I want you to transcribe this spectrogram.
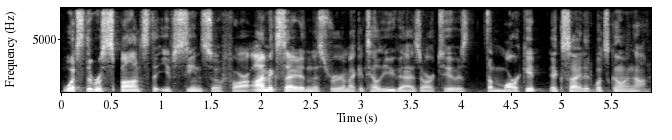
What's the response that you've seen so far? I'm excited in this room. I can tell you guys are too. Is the market excited? What's going on?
